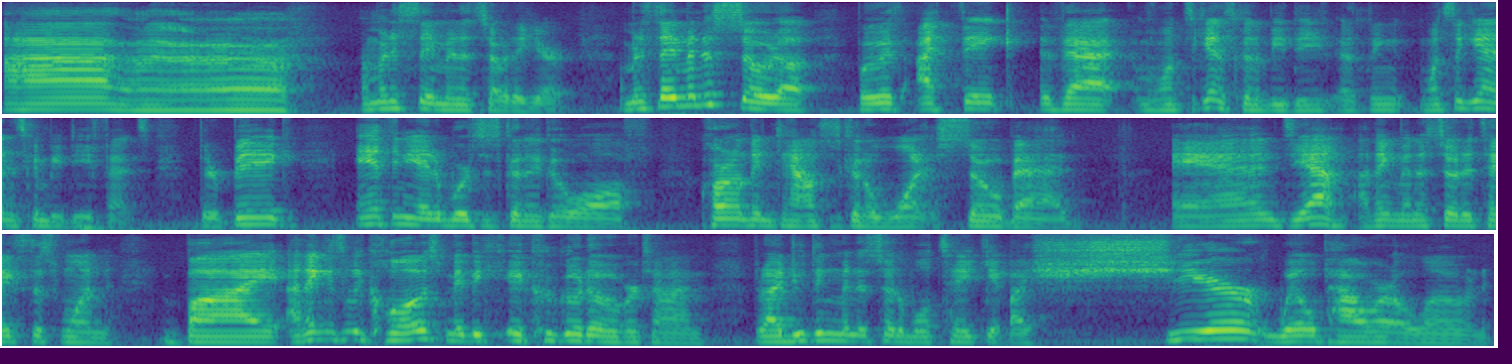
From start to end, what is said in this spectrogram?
uh, I'm going to say Minnesota here. I'm going to say Minnesota because I think that once again it's going to be de- I think once again it's going to be defense. They're big. Anthony Edwards is going to go off. Karl-Anthony Towns is going to want it so bad. And yeah, I think Minnesota takes this one by. I think it's gonna be close. Maybe it could go to overtime, but I do think Minnesota will take it by sheer willpower alone,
